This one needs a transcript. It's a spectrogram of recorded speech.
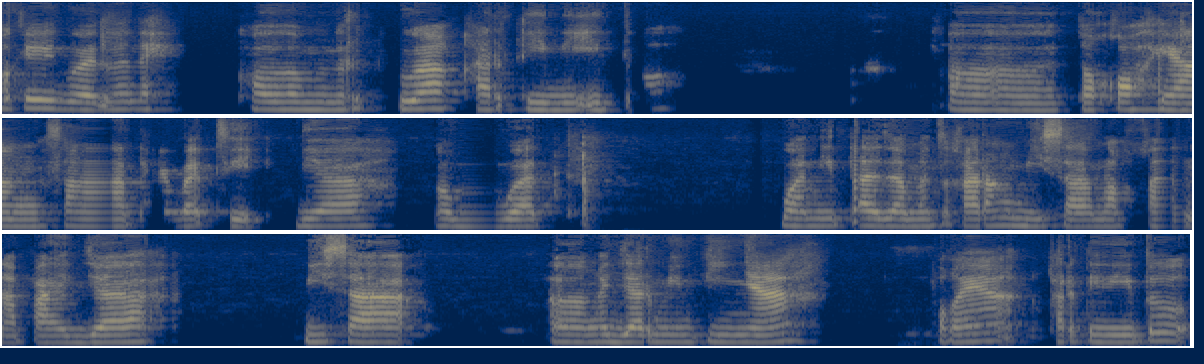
Oke, gue duluan deh. Kalau menurut gue, Kartini itu eh, tokoh yang sangat hebat sih. Dia ngebuat wanita zaman sekarang bisa melakukan apa aja, bisa eh, ngejar mimpinya. Pokoknya Kartini itu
